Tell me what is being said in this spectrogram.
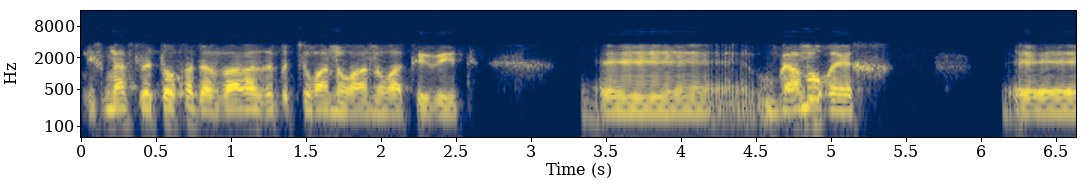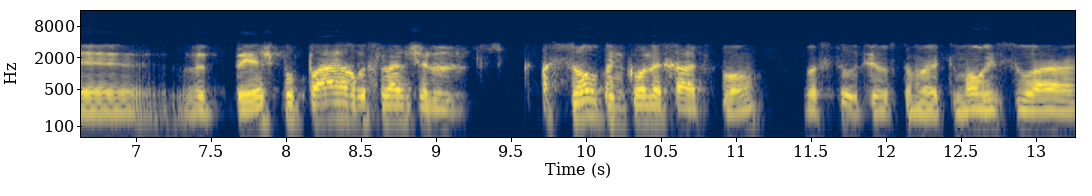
נכנס לתוך הדבר הזה בצורה נורא נורא טבעית. אה, הוא גם עורך, אה, ויש פה פער בכלל של עשור בין כל אחד פה בסטודיו, זאת אומרת, מוריס הוא ה...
